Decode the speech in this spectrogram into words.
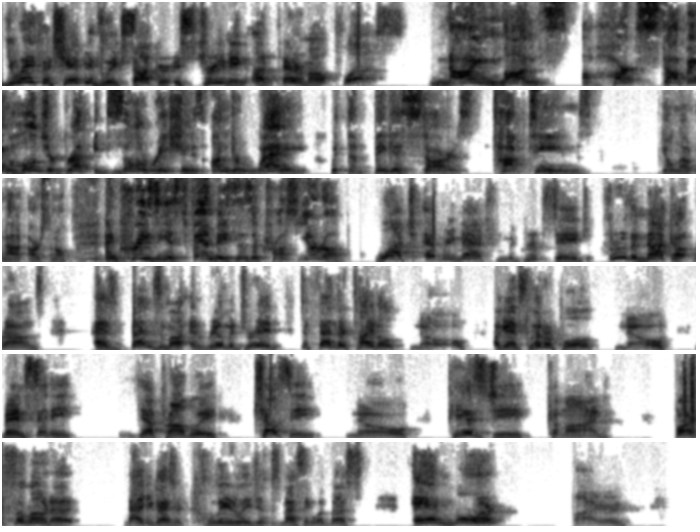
UEFA Champions League soccer is streaming on Paramount Plus. Nine months of heart stopping, hold your breath exhilaration is underway with the biggest stars, top teams. You'll note not Arsenal and craziest fan bases across Europe. Watch every match from the group stage through the knockout rounds as Benzema and Real Madrid defend their title. No. Against Liverpool. No. Man City. Yeah, probably. Chelsea. No. PSG. Come on. Barcelona. Now you guys are clearly just messing with us. And more. Bayern.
